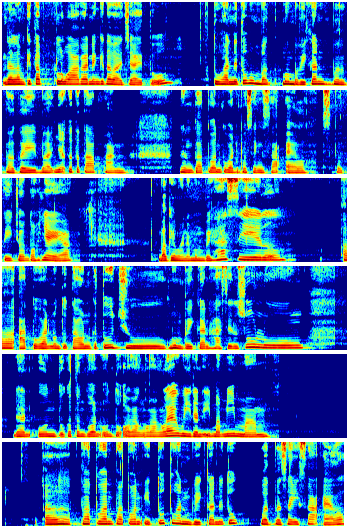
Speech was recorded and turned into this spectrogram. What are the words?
Dalam kitab keluaran yang kita baca itu, Tuhan itu memberikan berbagai banyak ketetapan dan peraturan kepada Israel. Seperti contohnya ya, bagaimana memberi hasil, uh, aturan untuk tahun ketujuh memberikan hasil sulung dan untuk ketentuan untuk orang-orang Lewi dan imam-imam uh, peraturan-peraturan itu Tuhan berikan itu buat bangsa Israel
